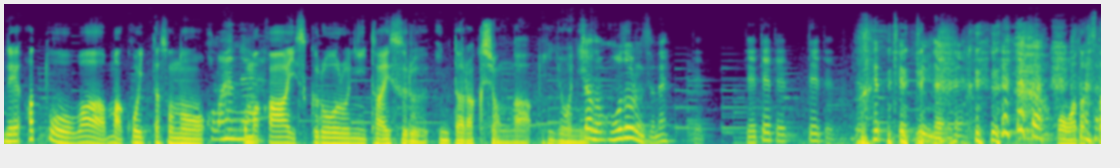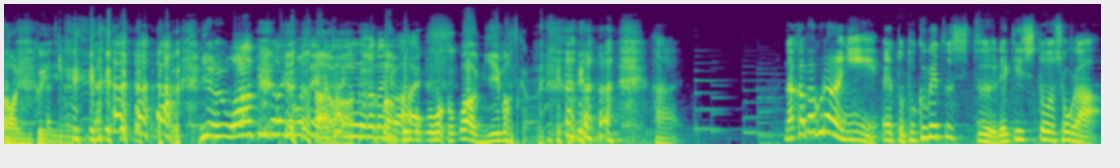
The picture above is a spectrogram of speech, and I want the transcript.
で、あとは、まあこういったそのこの辺ね、細かいスクロールに対するインタラクションが非常にちゃんと戻るんですよね。てててててててててみたいなね。もうまた伝わりにくい。いや、笑っていただけましたよ、会場の方には。まあはいここはここは見えますからね。はい。半ばぐらいに、えっと、特別室、歴史と書画、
